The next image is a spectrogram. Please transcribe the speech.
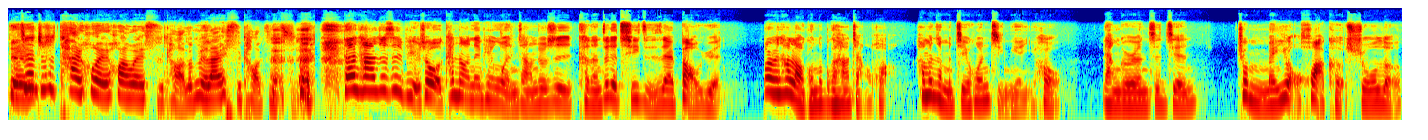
对，真的就是太会换位思考，都没有来思考自己。但他就是，比如说我看到那篇文章，就是可能这个妻子是在抱怨，抱怨她老公都不跟她讲话，他们怎么结婚几年以后，两个人之间。就没有话可说了，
